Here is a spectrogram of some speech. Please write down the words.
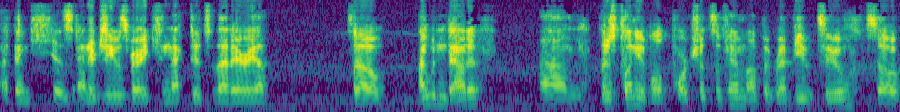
I think his energy was very connected to that area. So I wouldn't doubt it. Um, there's plenty of old portraits of him up at Red Butte too. So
